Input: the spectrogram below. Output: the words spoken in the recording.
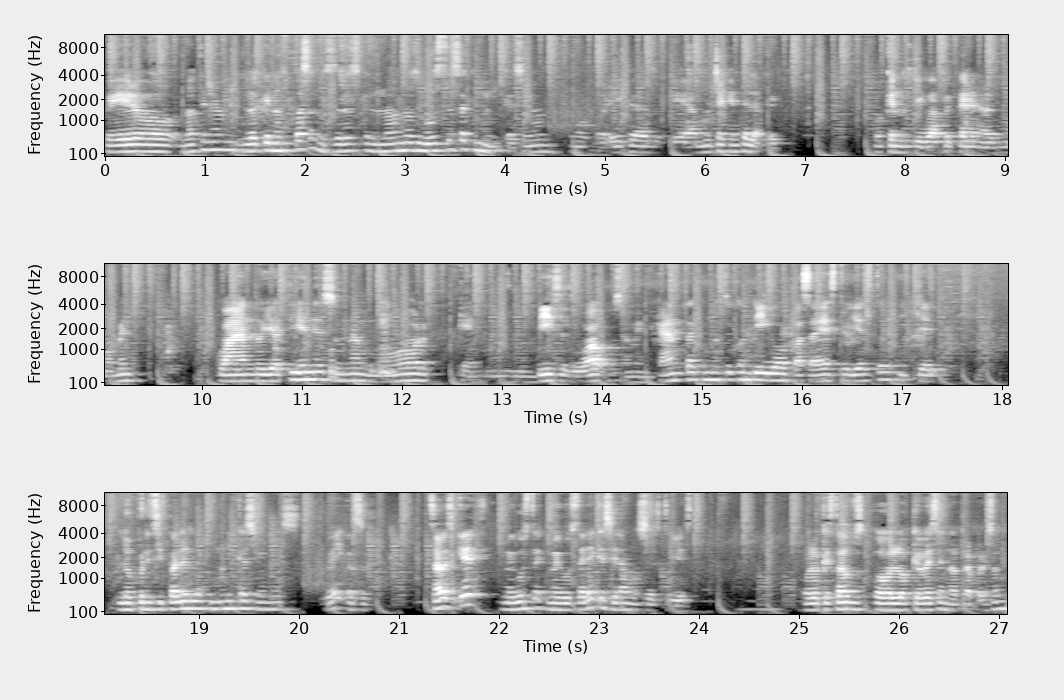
Pero no tenemos, lo que nos pasa a nosotros es que no nos gusta esa comunicación como parejas, que a mucha gente le afecta, o que nos llegó a afectar en algún momento. Cuando ya tienes un amor que dices, wow, o sea, me encanta cómo estoy contigo, pasa esto y esto, y que lo principal es la comunicación, es, güey, o sea, ¿sabes qué? Me, gusta, me gustaría que hiciéramos esto y esto. O lo que estás o lo que ves en la otra persona.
